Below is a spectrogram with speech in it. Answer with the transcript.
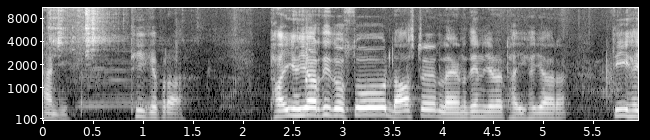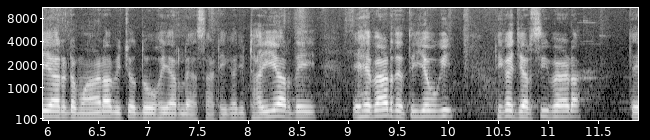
ਹਾਂਜੀ। ਠੀਕ ਹੈ ਭਰਾ। 28000 ਦੀ ਦੋਸਤੋ ਲਾਸਟ ਲੈਣ ਦੇਣ ਜਿਹੜਾ 28000 ਆ 30000 ਡਿਮਾਂਡ ਆ ਵਿੱਚੋਂ 2000 ਲੈਸ ਆ ਠੀਕ ਆ ਜੀ। 28000 ਦੇ ਇਹ ਬੈੜ ਦਿੱਤੀ ਜਾਊਗੀ ਠੀਕ ਆ ਜਰਸੀ ਆ। ਤੇ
